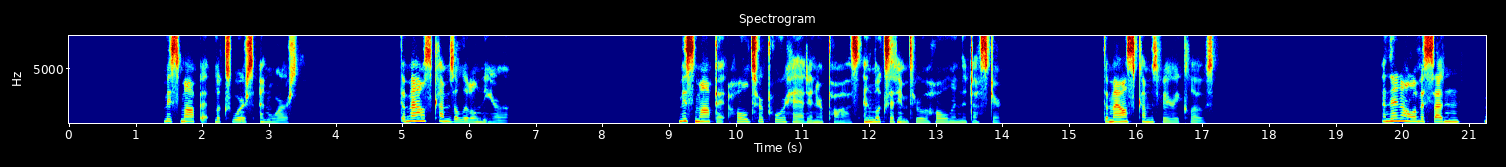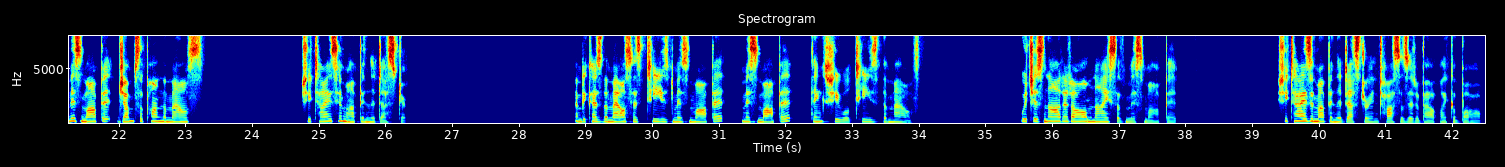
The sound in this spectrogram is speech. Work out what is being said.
Miss Moppet looks worse and worse. The mouse comes a little nearer. Miss Moppet holds her poor head in her paws and looks at him through a hole in the duster. The mouse comes very close. And then all of a sudden, Miss Moppet jumps upon the mouse. She ties him up in the duster. And because the mouse has teased Miss Moppet, Miss Moppet thinks she will tease the mouse, which is not at all nice of Miss Moppet. She ties him up in the duster and tosses it about like a ball.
